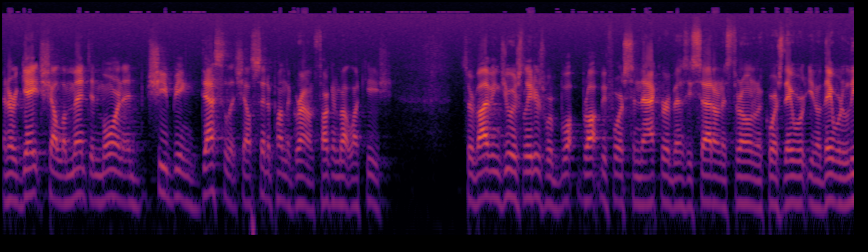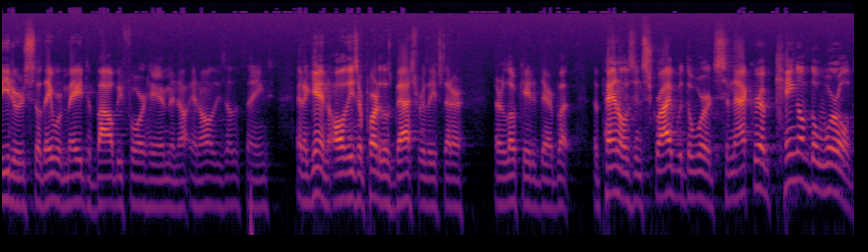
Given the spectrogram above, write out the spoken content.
and her gates shall lament and mourn, and she being desolate shall sit upon the ground. It's talking about Lachish. Surviving Jewish leaders were brought before Sennacherib as he sat on his throne. And of course, they were, you know, they were leaders, so they were made to bow before him and, and all these other things. And again, all these are part of those bas reliefs that are, that are located there. But the panel is inscribed with the words Sennacherib, king of the world,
